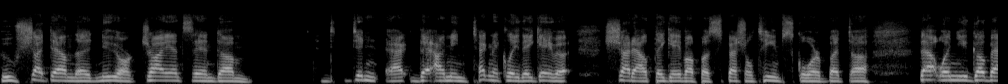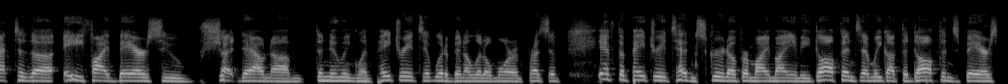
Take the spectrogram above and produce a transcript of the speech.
who shut down the New York Giants and um, didn't act, I mean, technically they gave a shutout. They gave up a special team score, but uh, that one you go back to the 85 Bears who shut down um, the New England Patriots. It would have been a little more impressive if the Patriots hadn't screwed over my Miami Dolphins and we got the Dolphins Bears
